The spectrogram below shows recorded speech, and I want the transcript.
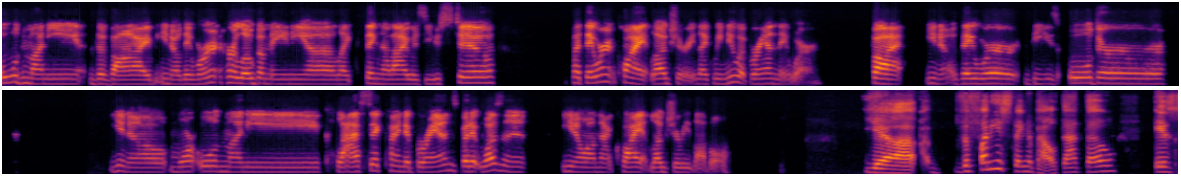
old money, the vibe, you know, they weren't her logomania like thing that I was used to but they weren't quiet luxury. Like we knew what brand they were, but you know, they were these older, you know, more old money, classic kind of brands, but it wasn't, you know, on that quiet luxury level. Yeah. The funniest thing about that though is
